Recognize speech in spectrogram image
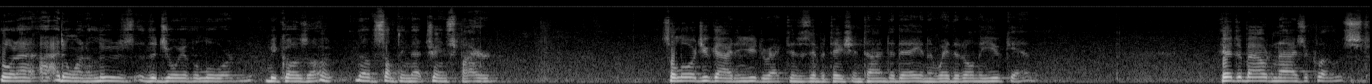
Lord, I, I don't want to lose the joy of the Lord because of, of something that transpired. So, Lord, you guide and you direct in this invitation time today in a way that only you can. Heads are bowed and eyes are closed.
